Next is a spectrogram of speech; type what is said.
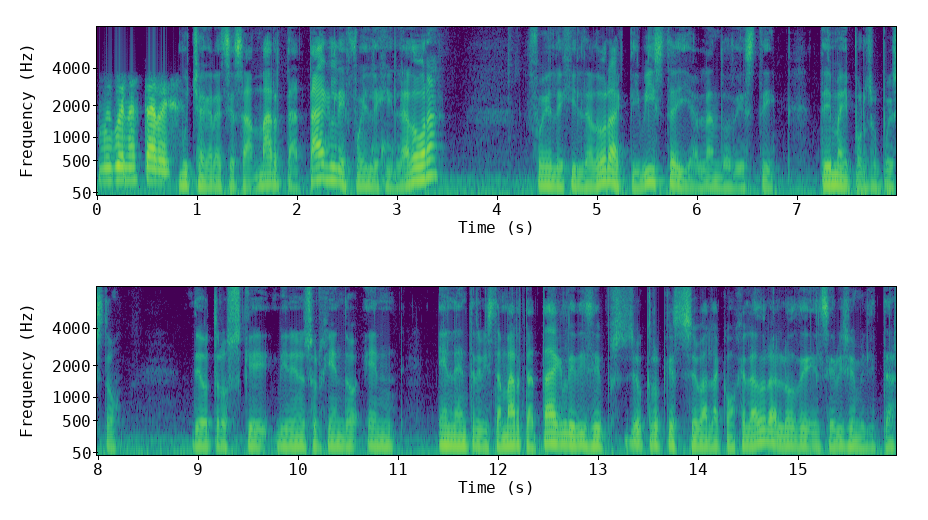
Muy buenas tardes. Muchas gracias a Marta Tagle, fue legisladora, fue legisladora, activista y hablando de este tema y por supuesto de otros que vienen surgiendo en en la entrevista. Marta Tagle dice, pues yo creo que se va a la congeladora, lo del servicio militar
